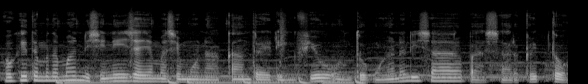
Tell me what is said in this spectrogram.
Oke teman-teman, di sini saya masih menggunakan trading view untuk menganalisa pasar kripto.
